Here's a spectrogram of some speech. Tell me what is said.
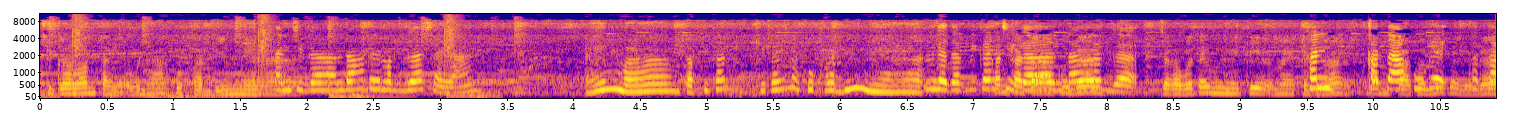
jika lontang ya udah aku kadinya. kan cigalantang tuh lega sayang Emang, tapi kan kirain aku kadinya. enggak tapi kan, kan, lega cakap gue teh mimiti kan kata aku ge ge- kata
